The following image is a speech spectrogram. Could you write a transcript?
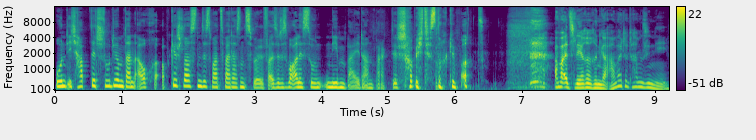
Und ich habe das Studium dann auch abgeschlossen, das war 2012. Also das war alles so nebenbei dann praktisch, habe ich das noch gemacht. Aber als Lehrerin gearbeitet haben Sie nie?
